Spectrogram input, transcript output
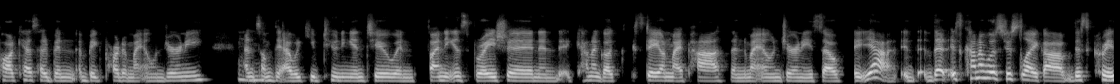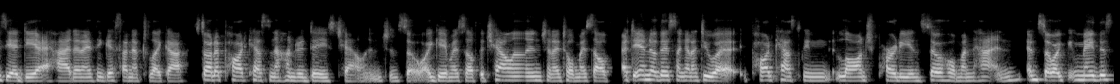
podcasts had been a big part of my own journey mm-hmm. and something I would keep tuning into and finding inspiration and kind of like stay on my path and my own journey. So yeah, it, that it's kind of was just like uh, this crazy idea I had. And I think I signed up to like a start a podcast in a hundred days challenge. And so I gave myself the challenge and I told myself at the end of this, I'm going to do a podcasting launch party in Soho, Manhattan. And so I made this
